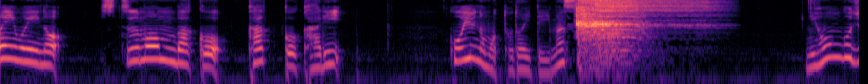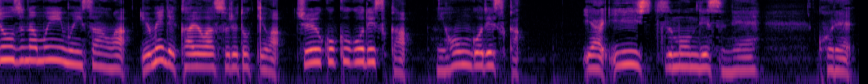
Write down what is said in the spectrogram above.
むいむいの質問箱、かっこ仮。こういうのも届いています。日本語上手なむいむいさんは夢で会話するときは中国語ですか？日本語ですか？いや、いい質問ですね。これ、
